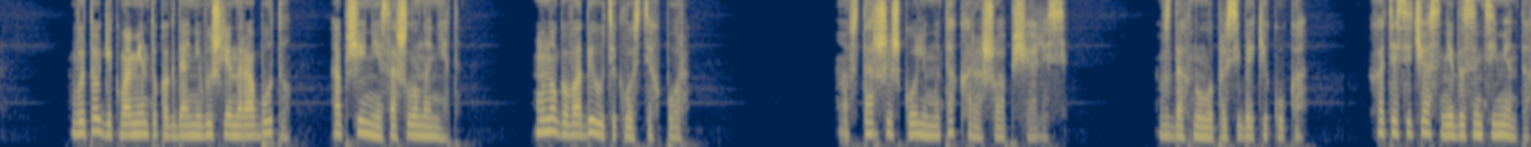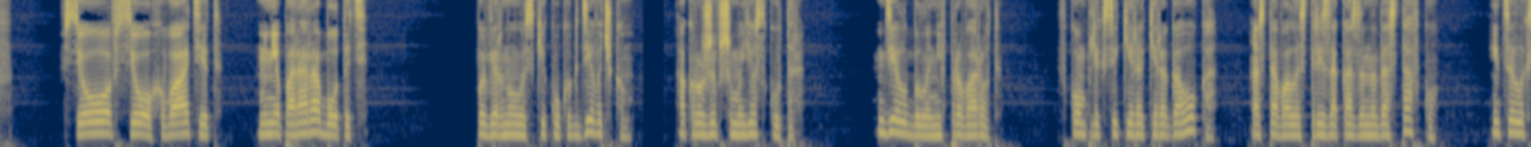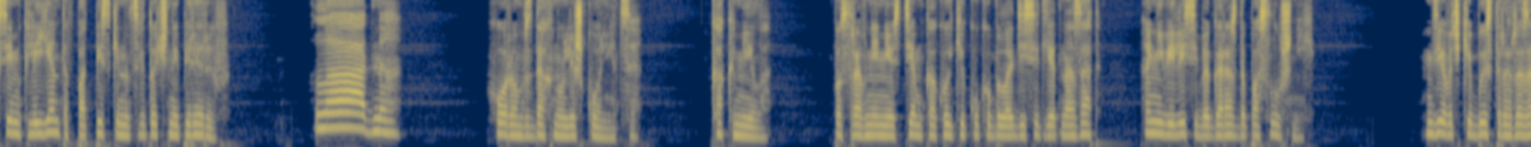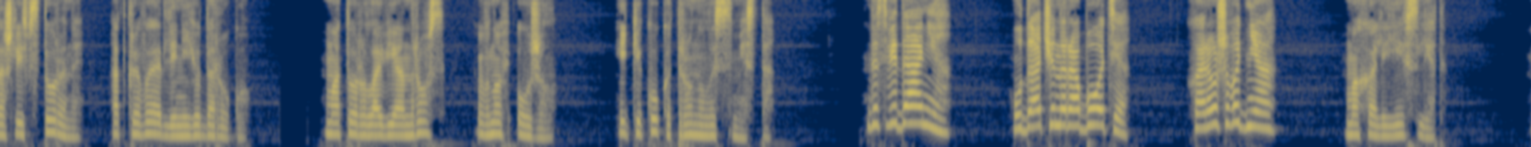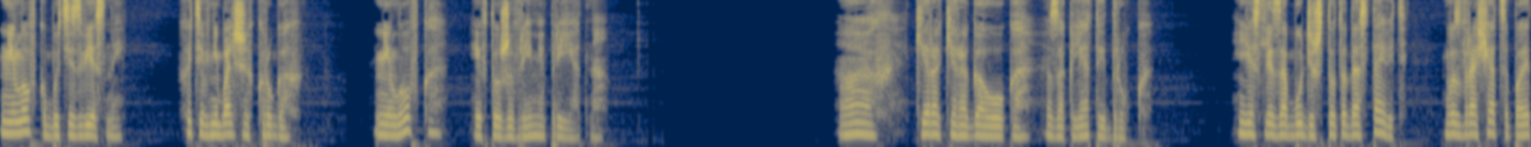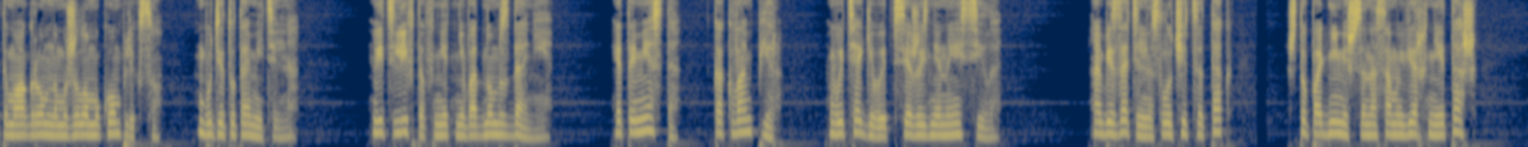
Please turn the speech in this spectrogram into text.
В итоге, к моменту, когда они вышли на работу, общение сошло на нет. Много воды утекло с тех пор. А в старшей школе мы так хорошо общались. Вздохнула про себя Кикука. Хотя сейчас не до сантиментов. Всё, всё, хватит. Мне пора работать. Повернулась Кикука к девочкам, окружившим её скутер. Дело было не в проворот. В комплексе Кира Кирагаока оставалось три заказа на доставку и целых семь клиентов подписки на цветочный перерыв. «Ладно», Хором вздохнули школьницы. Как мило. По сравнению с тем, какой Кикука была 10 лет назад, они вели себя гораздо послушней. Девочки быстро разошлись в стороны, открывая для нее дорогу. Мотор Лавиан Рос вновь ожил, и Кикука тронулась с места. «До свидания! Удачи на работе! Хорошего дня!» Махали ей вслед. Неловко быть известной, хоть и в небольших кругах. Неловко и в то же время приятно. Ах, Кира Кирагаока, заклятый друг. Если забудешь что-то доставить, возвращаться по этому огромному жилому комплексу будет утомительно. Ведь лифтов нет ни в одном здании. Это место, как вампир, вытягивает все жизненные силы. Обязательно случится так, что поднимешься на самый верхний этаж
